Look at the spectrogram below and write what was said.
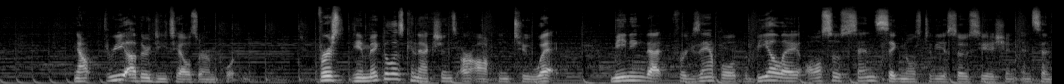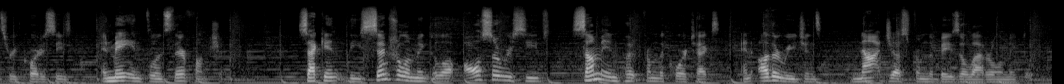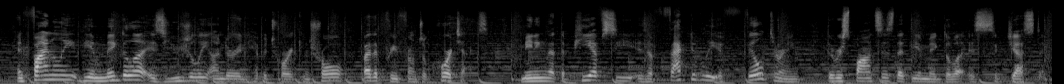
Now, three other details are important. First, the amygdala's connections are often two-way, meaning that, for example, the BLA also sends signals to the association and sensory cortices and may influence their function. Second, the central amygdala also receives some input from the cortex and other regions, not just from the basolateral amygdala. And finally, the amygdala is usually under inhibitory control by the prefrontal cortex, meaning that the PFC is effectively filtering the responses that the amygdala is suggesting.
